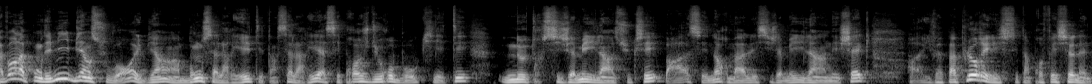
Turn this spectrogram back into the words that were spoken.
Avant la pandémie, bien souvent, eh bien, un bon salarié était un salarié assez proche du robot, qui était neutre. Si jamais il a un succès, bah, c'est normal. Et si jamais il a un échec, ah, il va pas pleurer, c'est un professionnel.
